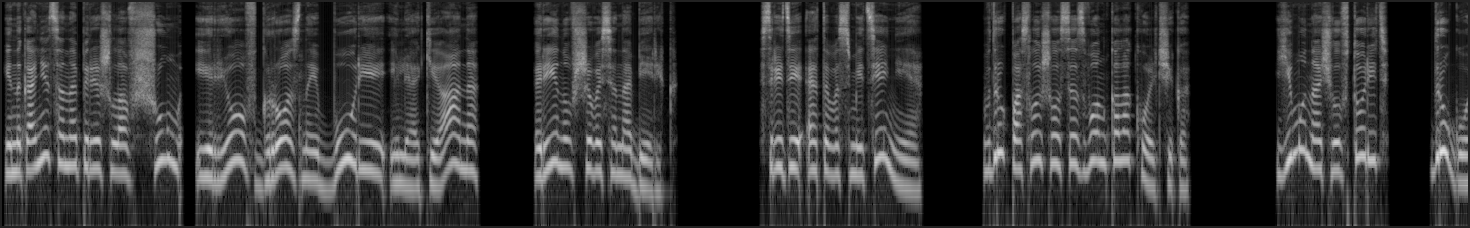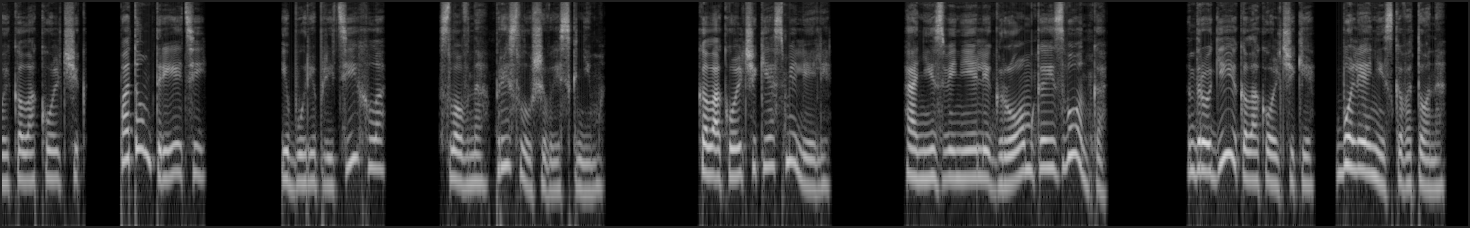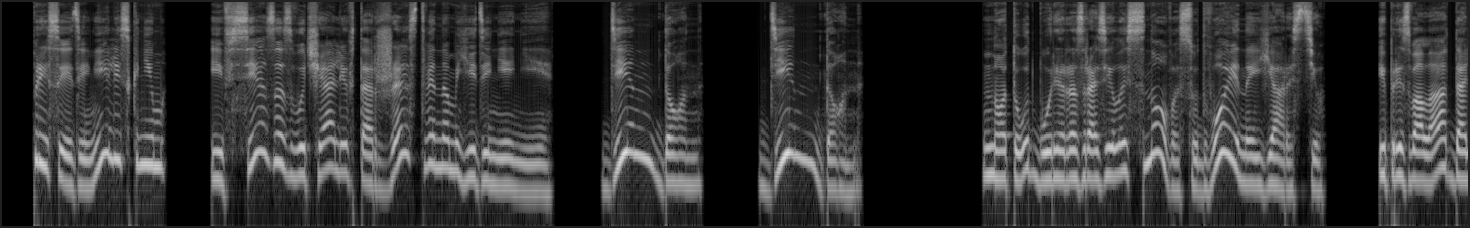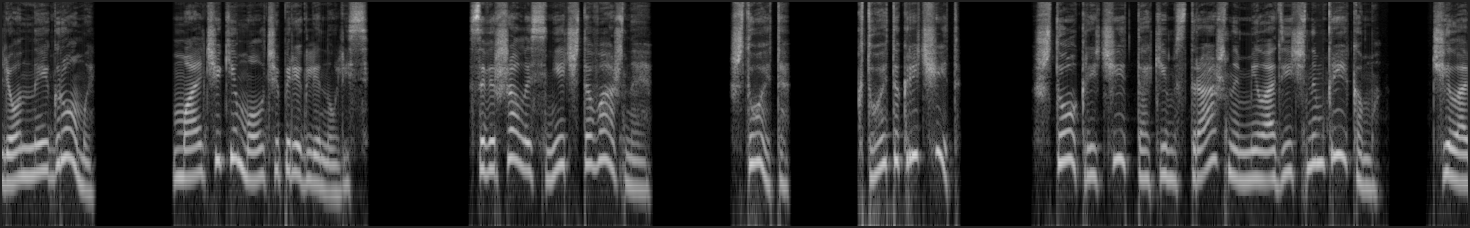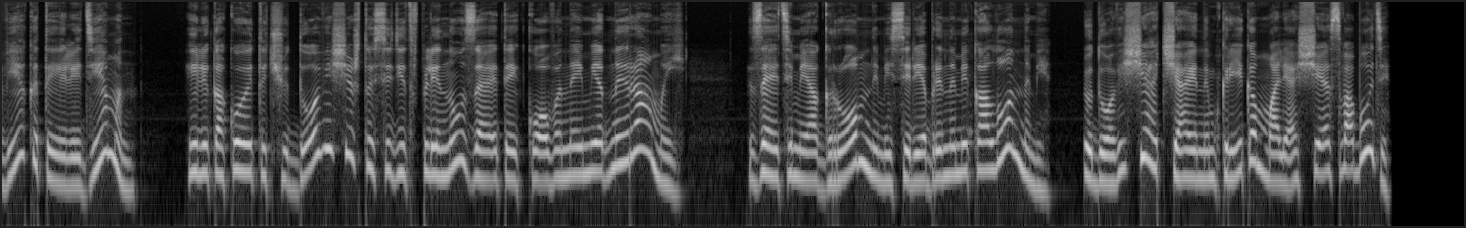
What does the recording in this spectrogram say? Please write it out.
и, наконец, она перешла в шум и рев грозной бури или океана, ринувшегося на берег. Среди этого смятения вдруг послышался звон колокольчика. Ему начал вторить другой колокольчик, потом третий, и буря притихла, словно прислушиваясь к ним. Колокольчики осмелели. Они звенели громко и звонко, Другие колокольчики, более низкого тона, присоединились к ним, и все зазвучали в торжественном единении. Дин-дон, дин-дон. Но тут буря разразилась снова с удвоенной яростью и призвала отдаленные громы. Мальчики молча переглянулись. Совершалось нечто важное. Что это? Кто это кричит? Что кричит таким страшным мелодичным криком? Человек это или демон? Или какое-то чудовище, что сидит в плену за этой кованой медной рамой? За этими огромными серебряными колоннами? Чудовище отчаянным криком, молящее о свободе?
